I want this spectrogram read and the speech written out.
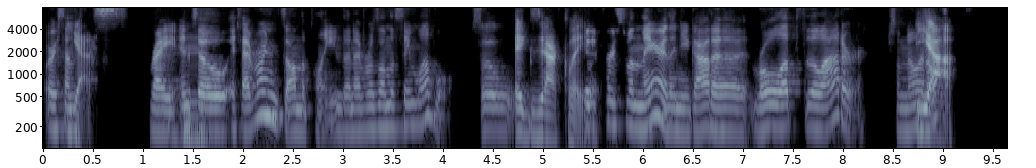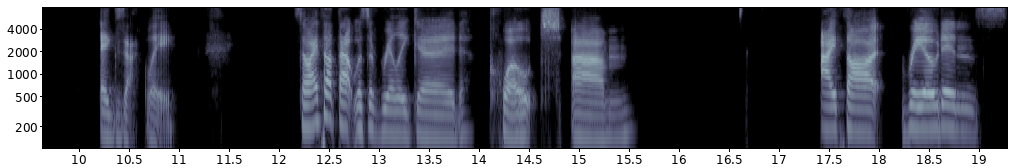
or something. Yes. Right. Mm-hmm. And so if everyone's on the plane, then everyone's on the same level. So exactly the first one there, then you gotta roll up the ladder. So no yeah. Else Exactly. So I thought that was a really good quote. Um, I thought Raoden's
